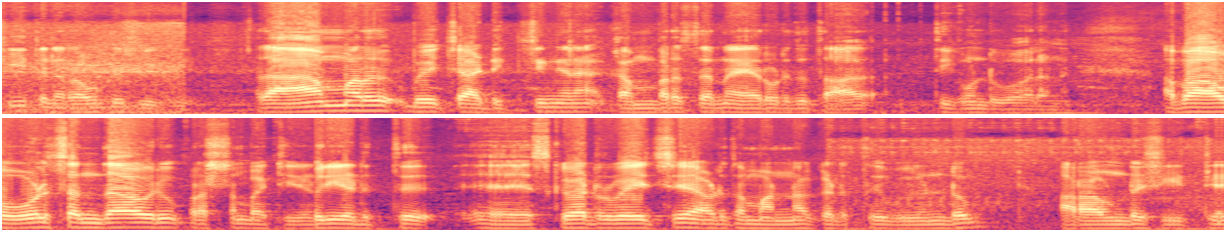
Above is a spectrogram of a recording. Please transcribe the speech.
ഷീറ്റ് റൗണ്ട് ഷീറ്റ് അത് ആമർ ഉപയോഗിച്ച് അടിച്ചിങ്ങനെ കമ്പ്രസറിന് എയർ കൊടുത്ത് താത്തി കൊണ്ടുപോകലാണ് അപ്പോൾ ആ ഓൾസ് എന്താ ഒരു പ്രശ്നം പറ്റിയിട്ടുണ്ട്. ഒരു എടുത്ത് എക്സ്കവേറ്റർ ഉപയോഗിച്ച് അവിടുത്തെ മണ്ണൊക്കെ എടുത്ത് വീണ്ടും റൗണ്ട് ഷീറ്റ്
